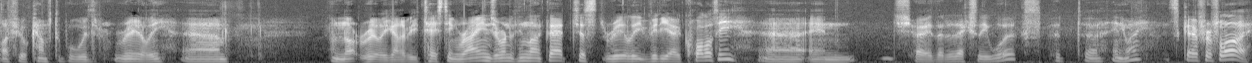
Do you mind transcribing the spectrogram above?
I feel comfortable with really. Um, I'm not really going to be testing range or anything like that, just really video quality uh, and show that it actually works. But uh, anyway, let's go for a fly.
